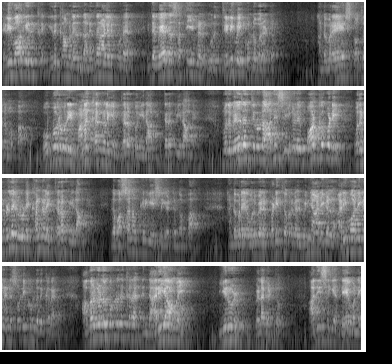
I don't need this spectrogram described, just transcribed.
தெளிவாக இருக்க இருக்காமல் இருந்தால் இந்த நாளில் கூட இந்த வேத சத்தியங்கள் ஒரு தெளிவை கொண்டு வரட்டும். ஆண்டவரே ஸ்தோத்திரம் அப்பா. ஒவ்வொருவரின் மனக்கண்களையும் திறப்புகிறார் திறப்பீராக. உமது வேதத்தில் உள்ள அதிசயங்களை பார்க்கும்படி உமது பிள்ளைகளுடைய கண்களை திறப்பீராக. இந்த வசனம் கிரியை செய்யட்டுங்கப்பா ஆண்டவரே ஒருவேளை படித்தவர்கள் விஞ்ஞானிகள் அறிவாளிகள் என்று சொல்லிக் கொண்டிருக்கிற அவர்களுக்குள் இருக்கிற இந்த அறியாமை இருள் விலகட்டும். அதிசய தேவனை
